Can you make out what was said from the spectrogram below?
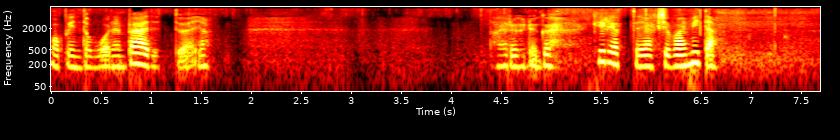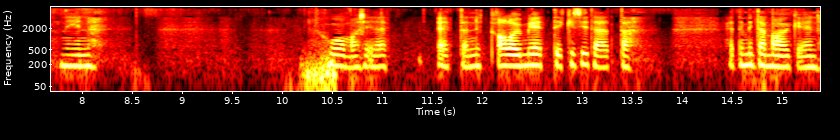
opintovuoden päätyttyä ja tai ryhdynkö kirjoittajaksi vai mitä, niin huomasin, että, että nyt aloin miettiäkin sitä, että, että mitä mä oikein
